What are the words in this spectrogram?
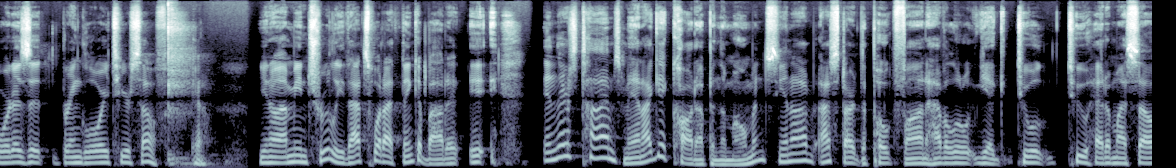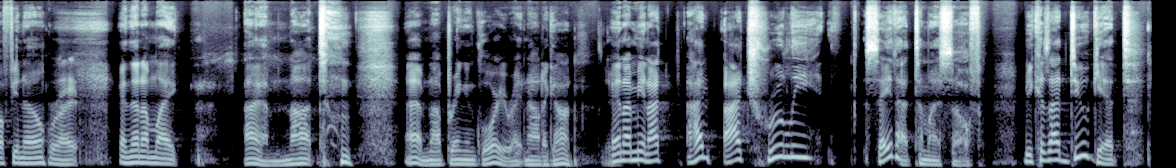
Or does it bring glory to yourself? yeah, You know, I mean, truly, that's what I think about it. it and there's times, man, I get caught up in the moments. You know, I, I start to poke fun, have a little, yeah, too too ahead of myself. You know, right. and then I'm like, I am not, I am not bringing glory right now to God. And I mean, I, I, I truly say that to myself because I do get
